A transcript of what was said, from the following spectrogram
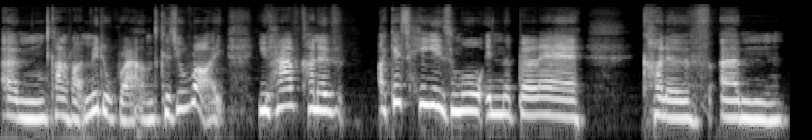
um, kind of like middle ground because you're right. You have kind of I guess he is more in the Blair kind of um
